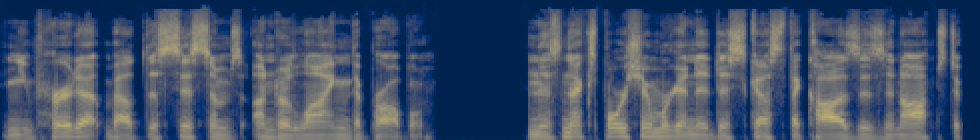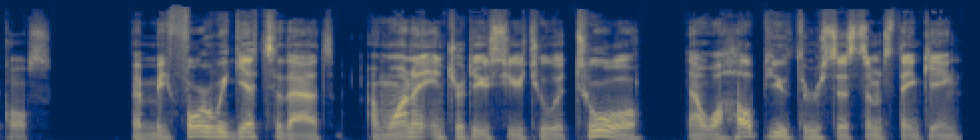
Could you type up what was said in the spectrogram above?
and you've heard about the systems underlying the problem. In this next portion, we're going to discuss the causes and obstacles. But before we get to that, I want to introduce you to a tool that will help you through systems thinking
